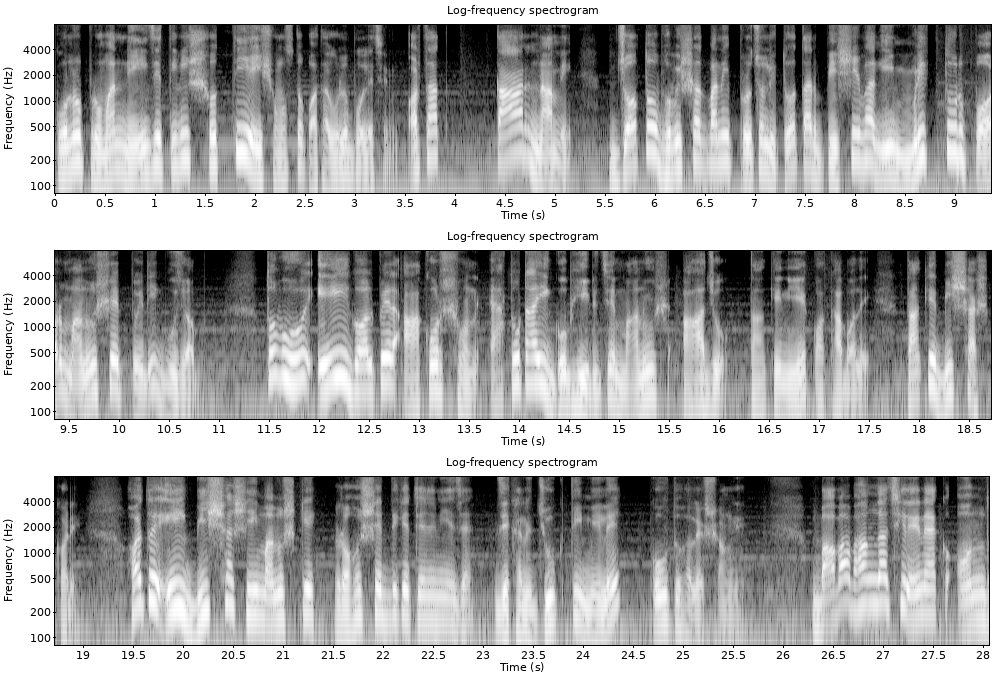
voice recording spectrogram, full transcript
কোনো প্রমাণ নেই যে তিনি সত্যি এই সমস্ত কথাগুলো বলেছেন। অর্থাৎ তার নামে যত ভবিষ্যৎবাণী প্রচলিত, তার বেশিরভাগই মৃত্যুর পর মানুষের তৈরি গুজব। তবু এই গল্পের আকর্ষণ এতটাই গভীর যে মানুষ আজও তাকে নিয়ে কথা বলে, তাকে বিশ্বাস করে। হয়তো এই বিশ্বাসই মানুষকে রহস্যের দিকে টেনে নিয়ে যায়, যেখানে যুক্তি মেলে কৌতূহলের সঙ্গে। বাবা ভাঙ্গা ছিলেন এক অন্ধ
